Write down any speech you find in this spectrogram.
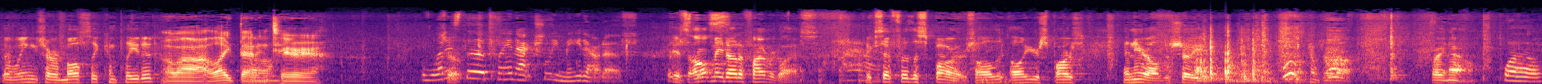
The wings are mostly completed. Oh wow, I like that Um, interior. What So- is the plane actually made out of? What It's all made out of fiberglass, Wow. except for the spars. All, all your spars. And here, I'll just show you. It comes right off right now. Wow.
